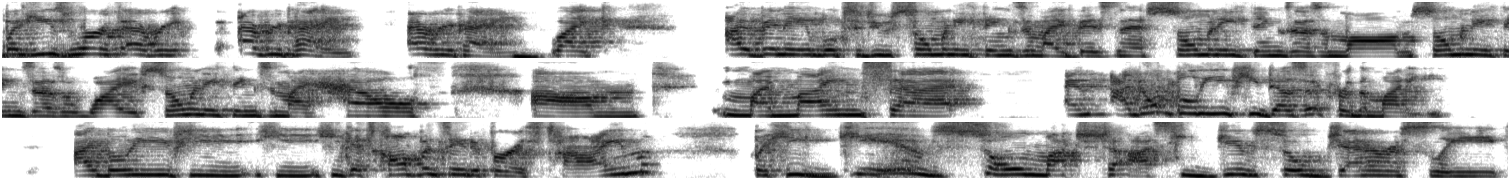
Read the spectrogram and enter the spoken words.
But he's worth every every penny, every penny. Like I've been able to do so many things in my business, so many things as a mom, so many things as a wife, so many things in my health, um, my mindset, and I don't believe he does it for the money. I believe he he he gets compensated for his time, but he gives so much to us. He gives so generously.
